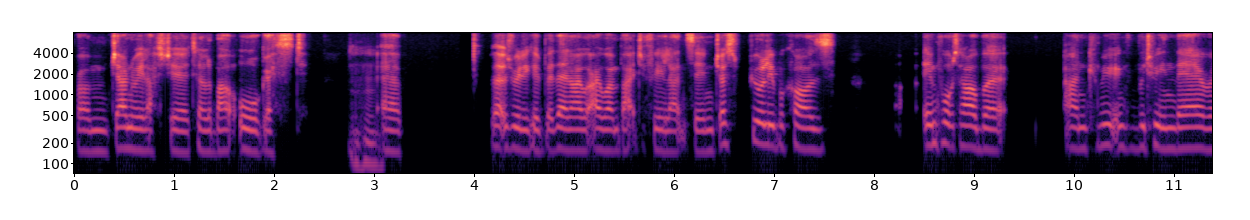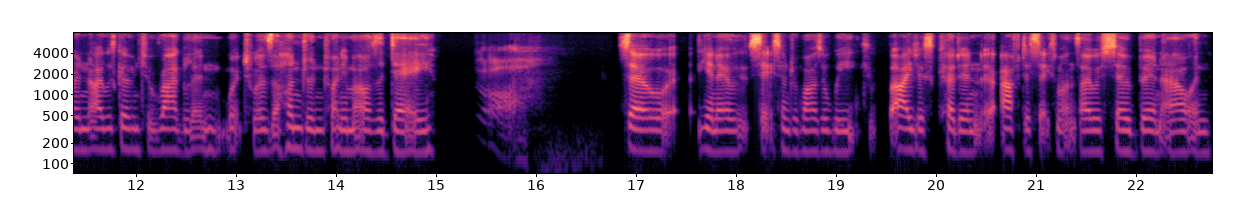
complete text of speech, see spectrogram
from January last year till about August. Mm-hmm. Uh, that was really good. But then I, I, went back to freelancing just purely because in Port Talbot and commuting between there and I was going to Raglan, which was 120 miles a day. Oh. So, you know, 600 miles a week. But I just couldn't. After six months, I was so burnt out and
